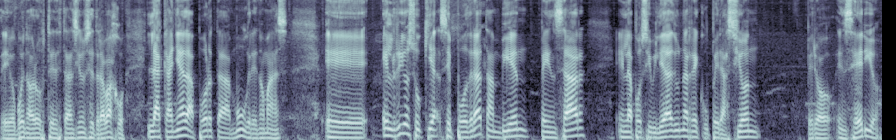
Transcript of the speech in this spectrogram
eh, bueno, ahora ustedes están haciendo ese trabajo, la cañada aporta mugre nomás. Eh, el río Suquia, ¿se podrá también pensar en la posibilidad de una recuperación, pero en serio?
